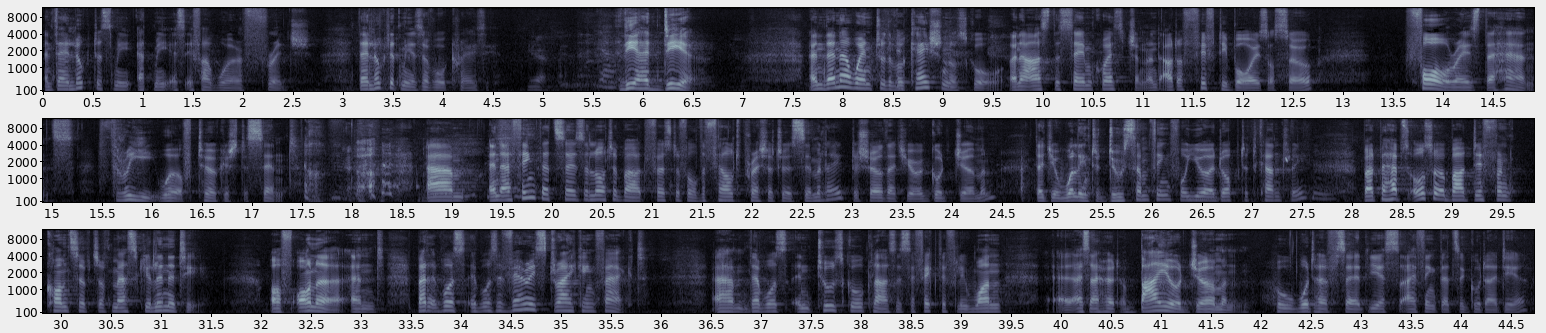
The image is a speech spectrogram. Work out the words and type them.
And they looked at me, at me as if I were a fridge. They looked at me as if I were crazy. The idea. And then I went to the vocational school and I asked the same question. And out of 50 boys or so, four raised their hands. Three were of Turkish descent. um, and I think that says a lot about, first of all, the felt pressure to assimilate, to show that you're a good German, that you're willing to do something for your adopted country, but perhaps also about different concepts of masculinity, of honor. And, but it was, it was a very striking fact um, there was in two school classes effectively one, uh, as I heard, a bio-German who would have said, yes, I think that's a good idea.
